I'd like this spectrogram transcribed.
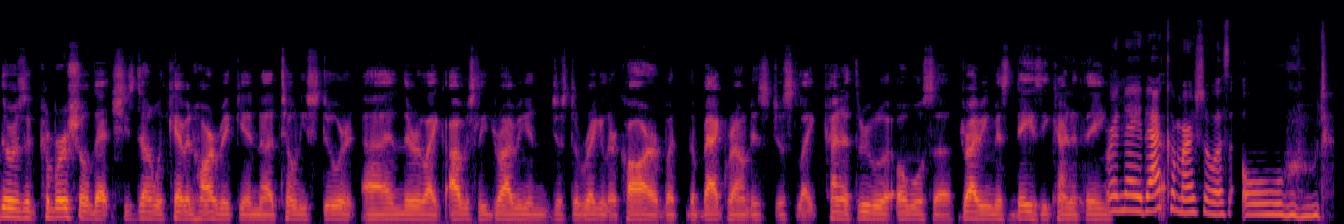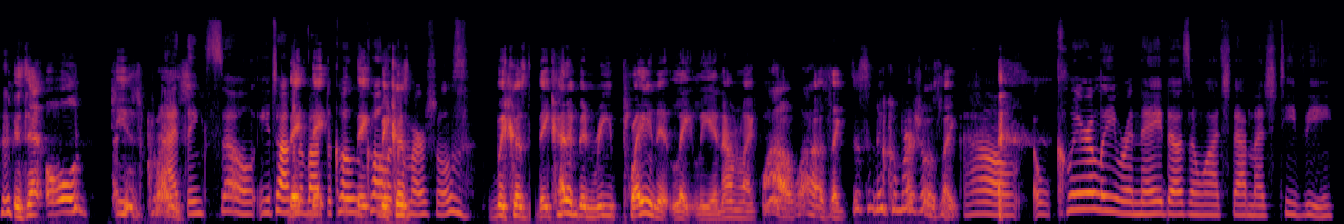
there was a commercial that she's done with Kevin Harvick and uh, Tony Stewart, uh, and they're like obviously driving in just a regular car, but the background is just like kind of through almost a driving Miss Daisy kind of thing. Renee, that commercial was old. Is that old? Jesus Christ! I think so. You're talking They- about they- the Coca Cola commercials. because they kind of been replaying it lately, and I'm like, wow, wow. It's like this is a new commercial. It's like, Oh, oh, clearly Renee doesn't watch that much TV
